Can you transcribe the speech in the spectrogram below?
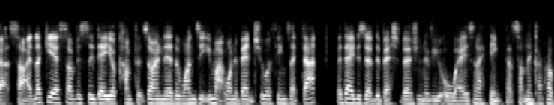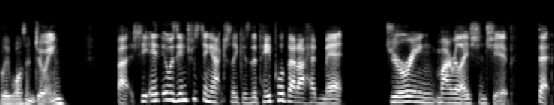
that side. Like, yes, obviously they're your comfort zone. They're the ones that you might want to vent to or things like that, but they deserve the best version of you always. And I think that's something I probably wasn't doing. But she, it, it was interesting actually because the people that I had met during my relationship that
